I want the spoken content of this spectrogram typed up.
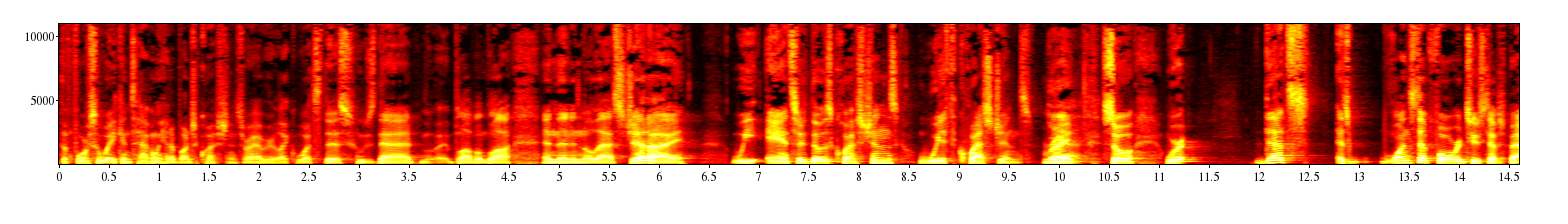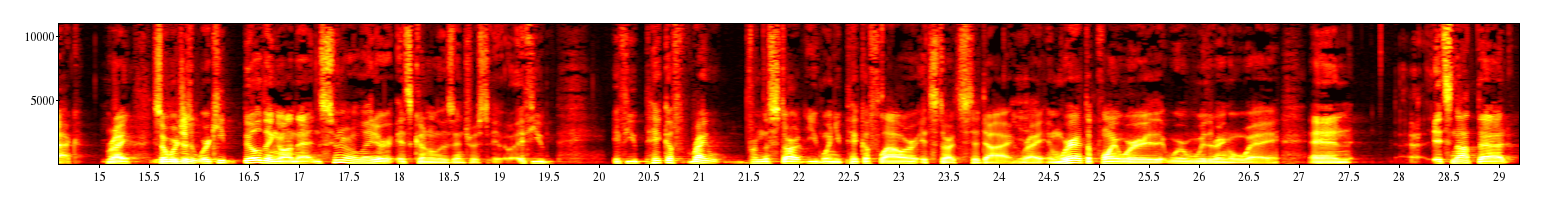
the Force Awakens happened, we had a bunch of questions, right? We were like, "What's this? Who's that?" Blah blah blah. And then in the Last Jedi, we answered those questions with questions, right? Yeah. So we're that's it's one step forward, two steps back, right? So we're just we're keep building on that, and sooner or later, it's going to lose interest. If you if you pick a right from the start, you, when you pick a flower, it starts to die, right? And we're at the point where we're withering away, and uh, it's not that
